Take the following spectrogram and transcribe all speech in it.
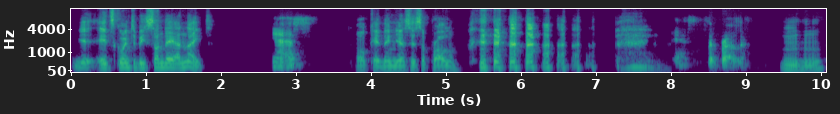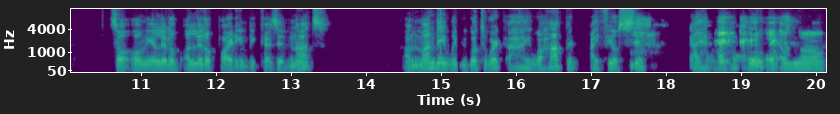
it's going to be Sunday at night. Yes. Okay, then yes, it's a problem. yes, it's a problem. Mm-hmm. So only a little a little partying because if not, on Monday when you go to work, I what happened? I feel sick. I have a headache. yes. I don't know.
